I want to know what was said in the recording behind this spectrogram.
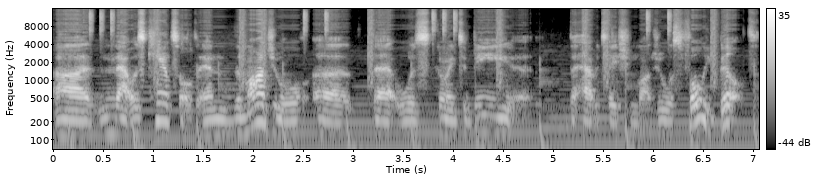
Uh, that was canceled, and the module uh, that was going to be uh, the habitation module was fully built.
